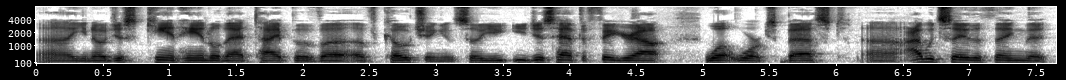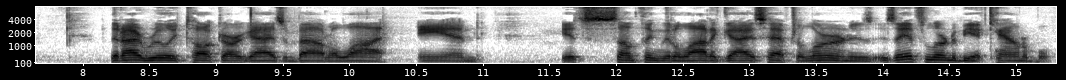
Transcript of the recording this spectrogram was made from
You know, just can't handle that type of, of coaching. And so you, you just have to figure out what works best. I would say the thing that that I really talk to our guys about a lot, and it's something that a lot of guys have to learn is, is they have to learn to be accountable.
